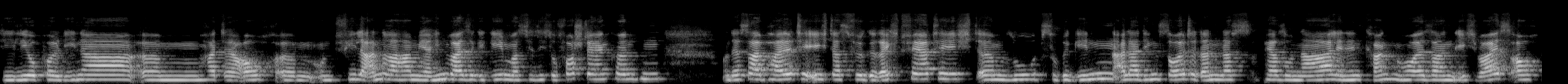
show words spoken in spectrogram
die Leopoldina ähm, hat ja auch ähm, und viele andere haben ja Hinweise gegeben, was sie sich so vorstellen könnten. Und deshalb halte ich das für gerechtfertigt, ähm, so zu beginnen. Allerdings sollte dann das Personal in den Krankenhäusern, ich weiß auch,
